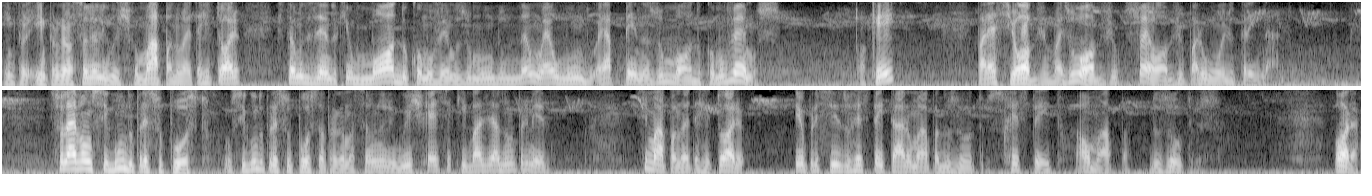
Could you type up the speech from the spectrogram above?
em programação neurolinguística, o mapa não é território. Estamos dizendo que o modo como vemos o mundo não é o mundo, é apenas o modo como vemos. Ok? Parece óbvio, mas o óbvio só é óbvio para um olho treinado. Isso leva a um segundo pressuposto. Um segundo pressuposto da programação linguística é esse aqui, baseado no primeiro. Se mapa não é território, eu preciso respeitar o mapa dos outros. Respeito ao mapa dos outros. Ora,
